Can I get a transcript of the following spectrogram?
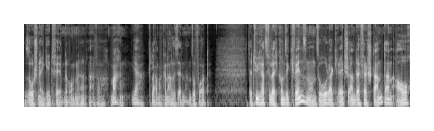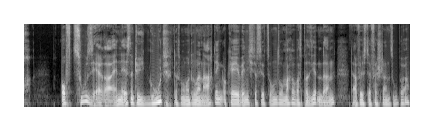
So schnell geht Veränderung. Ne? Einfach machen. Ja, klar, man kann alles ändern, sofort. Natürlich hat es vielleicht Konsequenzen und so, da grätscht einem der Verstand dann auch oft zu sehr rein. Er ist natürlich gut, dass man mal drüber nachdenkt, okay, wenn ich das jetzt so und so mache, was passiert denn dann? Dafür ist der Verstand super.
